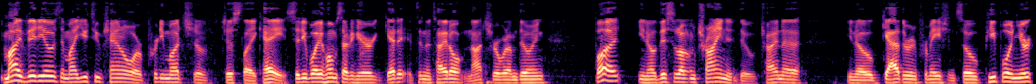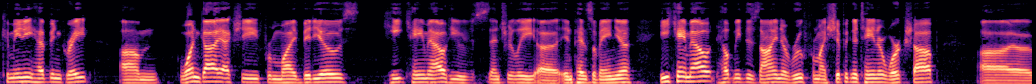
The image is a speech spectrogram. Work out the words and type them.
my videos and my YouTube channel are pretty much of just like, hey, City Boy Homesteader here, get it, it's in the title, not sure what I'm doing. But, you know, this is what I'm trying to do, trying to, you know, gather information. So people in your community have been great. Um, one guy actually from my videos, he came out, he was essentially, uh, in Pennsylvania. He came out, helped me design a roof for my shipping container workshop. Uh,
